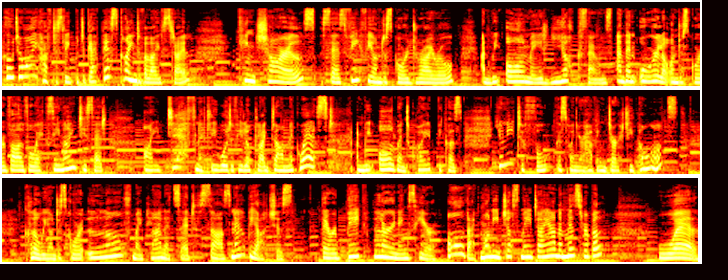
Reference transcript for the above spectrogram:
Who do I have to sleep with to get this kind of a lifestyle? King Charles says Fifi underscore dry robe, and we all made yuck sounds. And then Orla underscore Volvo XC90 said, I definitely would if he looked like Dominic West. And we all went quiet because you need to focus when you're having dirty thoughts. Chloe underscore love my planet said, Saz now biatches. There are big learnings here. All that money just made Diana miserable. Well,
